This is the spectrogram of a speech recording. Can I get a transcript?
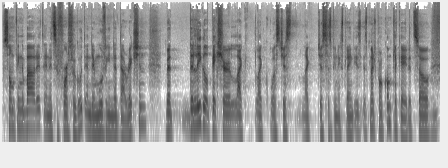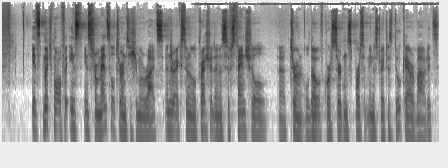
something about it and it's a force for good and they're moving in that direction. But the legal picture, like like was just like just has been explained, is, is much more complicated. So. Mm -hmm it's much more of an instrumental turn to human rights under external pressure than a substantial uh, turn. Although, of course, certain sports administrators do care about it.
